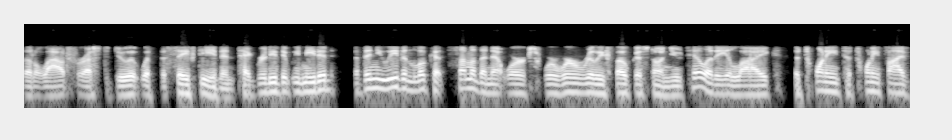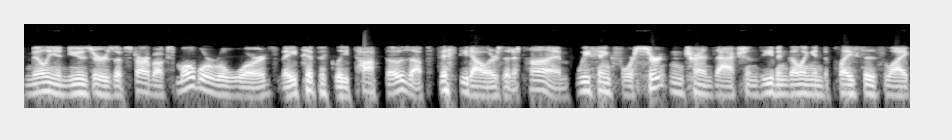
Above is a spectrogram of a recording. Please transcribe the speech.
that allowed for us to do it with the safety and integrity that we needed. But then you even look at some of the networks where we're really focused on utility, like the 20 to 25 million users of Starbucks mobile rewards. They typically top those up $50 at a time. We think for certain transactions, even going into places like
